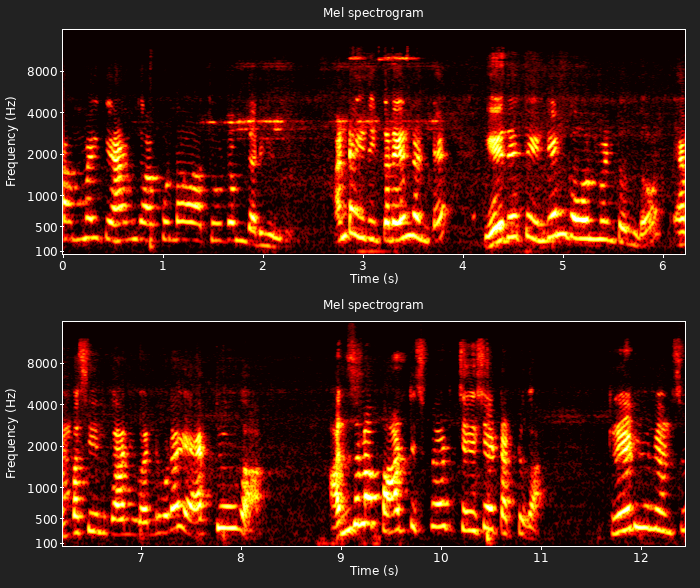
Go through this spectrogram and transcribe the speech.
ఆ అమ్మాయికి హ్యాంగ్ కాకుండా చూడడం జరిగింది. అంటే ఇది ఇక్కడ ఏంటంటే ఏదైతే ఇండియన్ గవర్నమెంట్ ఉందో ఎంబసీలు కానీ ఇవన్నీ కూడా యాక్టివ్గా అందులో పార్టిసిపేట్ చేసేటట్టుగా ట్రేడ్ యూనియన్స్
